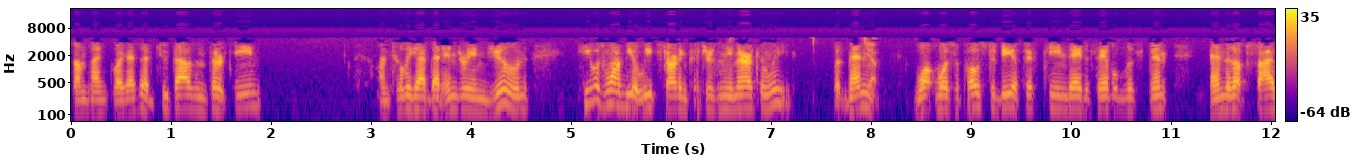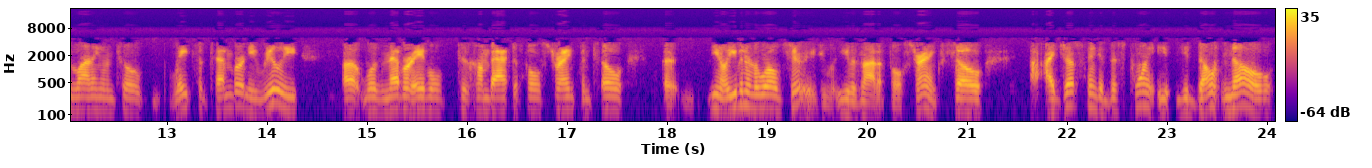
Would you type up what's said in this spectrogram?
Sometimes, like I said, 2013, until he had that injury in June, he was one of the elite starting pitchers in the American League. But then, Yep. what was supposed to be a 15-day disabled list stint ended up sidelining him until late September, and he really uh, was never able to come back to full strength until, uh, you know, even in the World Series, he, he was not at full strength. So, I just think at this point, you, you don't know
